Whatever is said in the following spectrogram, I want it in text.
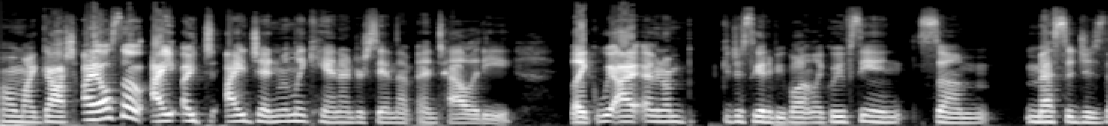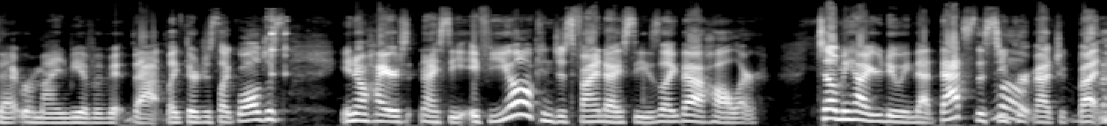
Oh my gosh. I also I I, I genuinely can't understand that mentality. Like we I, I mean I'm just going to be blunt like we've seen some messages that remind me of a bit that like they're just like, "Well, I'll just you know hire an IC. If y'all can just find ICs like that, holler." Tell me how you're doing that. That's the secret Well- magic button.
